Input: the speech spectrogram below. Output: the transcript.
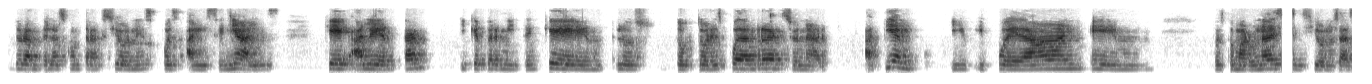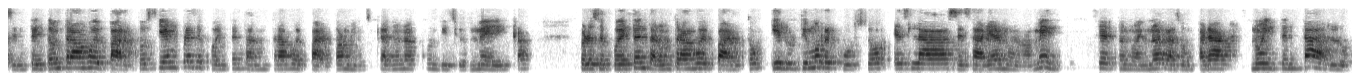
durante las contracciones, pues hay señales que alertan y que permiten que los doctores puedan reaccionar a tiempo y, puedan em, pues tomar una decisión o sea, se intenta un trabajo de parto, siempre se puede intentar un trabajo de parto, a menos que haya una condición médica, pero se puede intentar un trabajo de parto y el último recurso es la cesárea nuevamente, ¿cierto? No hay una razón para no intentarlo.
